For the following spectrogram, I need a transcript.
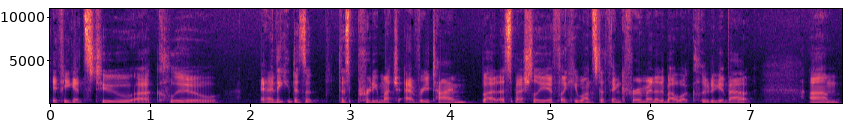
if he gets to a clue, and I think he does it this pretty much every time, but especially if like he wants to think for a minute about what clue to give out, um,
